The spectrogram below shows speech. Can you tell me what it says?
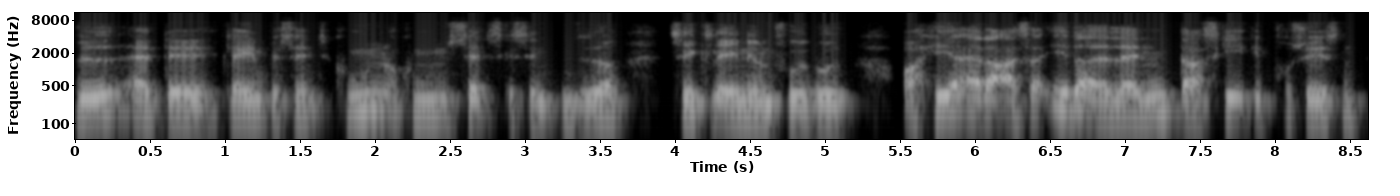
ved at øh, klagen bliver sendt til kommunen, og kommunen selv skal sende den videre til klagenævn for udbud. Og her er der altså et eller andet, der er sket i processen,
